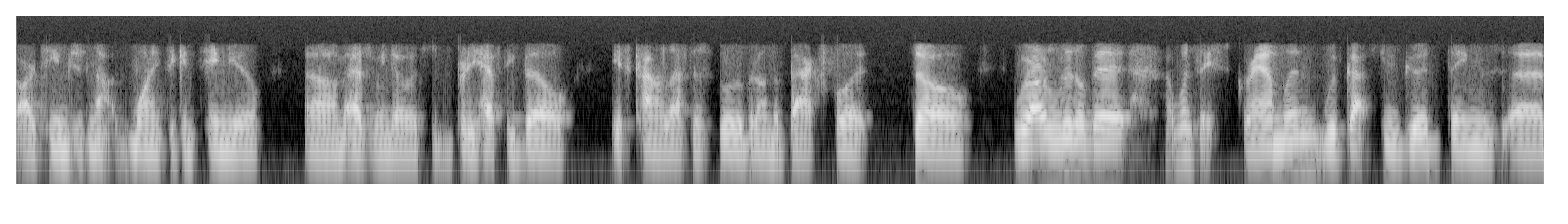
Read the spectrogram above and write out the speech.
our team just not wanting to continue. Um, as we know, it's a pretty hefty bill. It's kind of left us a little bit on the back foot. So we are a little bit, I wouldn't say scrambling. We've got some good things uh,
